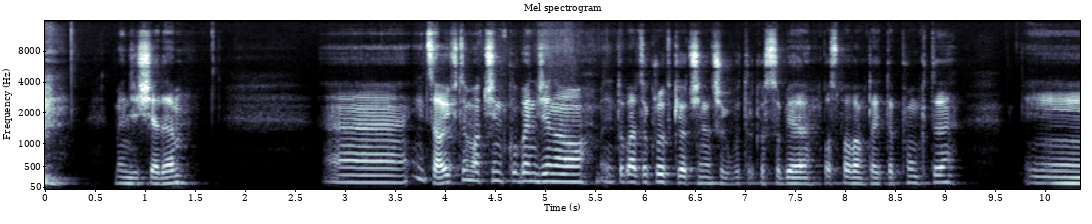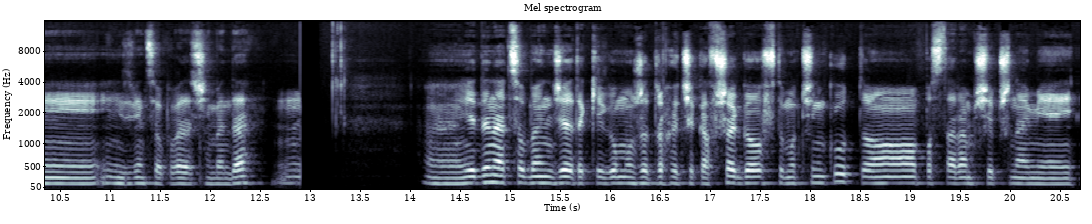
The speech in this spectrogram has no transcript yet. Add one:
będzie 7. Eee, I co? I w tym odcinku będzie, no, będzie to bardzo krótki odcineczek, bo tylko sobie pospawam tutaj te punkty i, i nic więcej opowiadać nie będę. Eee, Jedyne co będzie takiego może trochę ciekawszego w tym odcinku, to postaram się przynajmniej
